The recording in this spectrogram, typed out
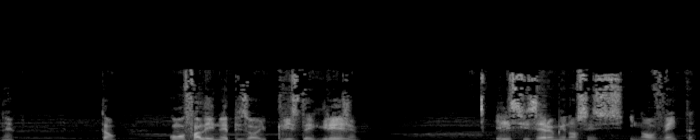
né? Então, como eu falei no episódio Crise da Igreja, eles fizeram em 1990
